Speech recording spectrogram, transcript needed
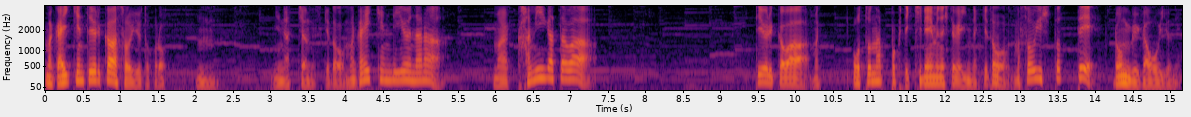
まあ、外見というよりかはそういうところ、うん、になっちゃうんですけど、まあ、外見で言うなら、まあ、髪型はっていうよりかは、まあ、大人っぽくてきれいめな人がいいんだけど、まあ、そういう人ってロングが多いよね。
